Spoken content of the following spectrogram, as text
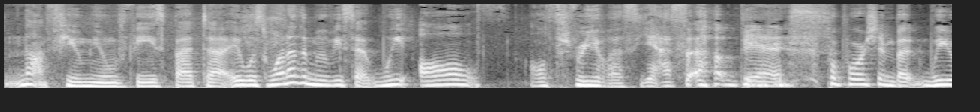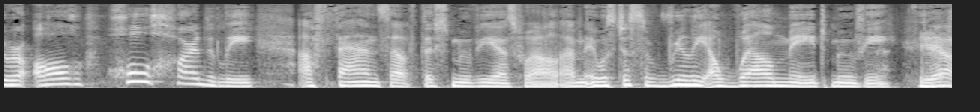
not few movies, but uh, it was one of the movies that we all, all three of us, yes, a big Yes. proportion, but we were all wholeheartedly uh, fans of this movie as well. Um, it was just a really a well-made movie. Yeah,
